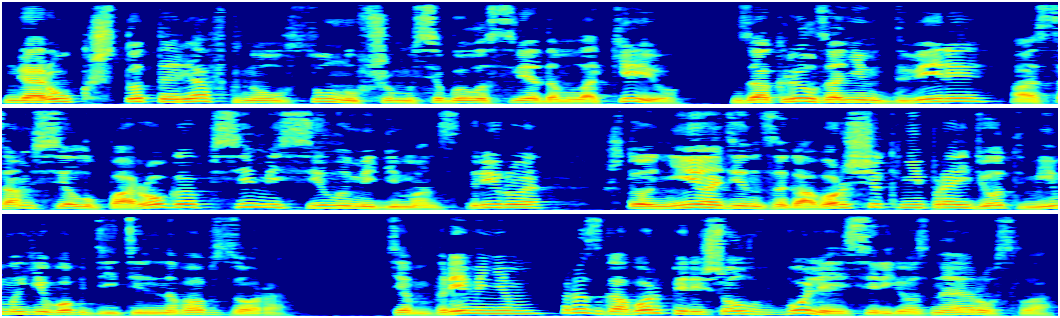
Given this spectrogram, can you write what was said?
Гарук что-то рявкнул сунувшемуся было следом лакею, закрыл за ним двери, а сам сел у порога, всеми силами демонстрируя, что ни один заговорщик не пройдет мимо его бдительного взора. Тем временем разговор перешел в более серьезное русло.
